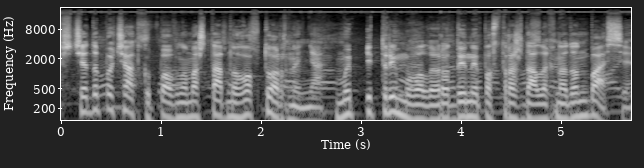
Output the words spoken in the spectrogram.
Ще до початку повномасштабного вторгнення ми підтримували родини постраждалих на Донбасі.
